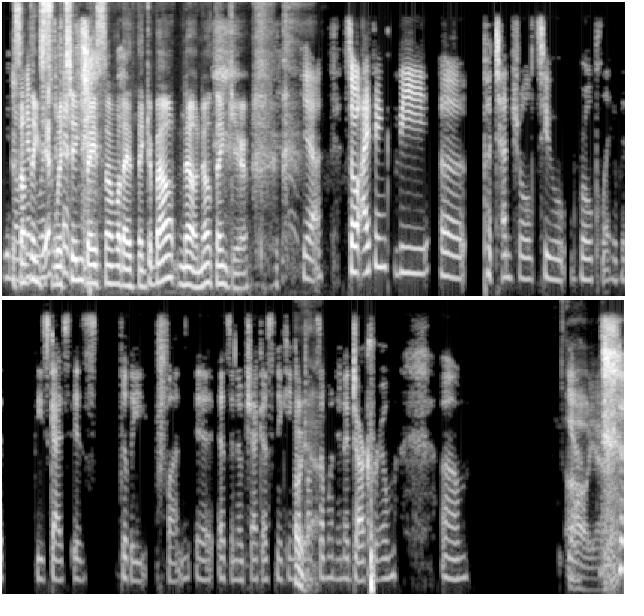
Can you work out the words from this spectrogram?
you know, something switching based on what I think about. No, no, thank you. yeah, so I think the uh, potential to role play with these guys is really fun eh, as an Ocheka sneaking oh, up yeah. on someone in a dark room. Um, yeah. Oh yeah,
